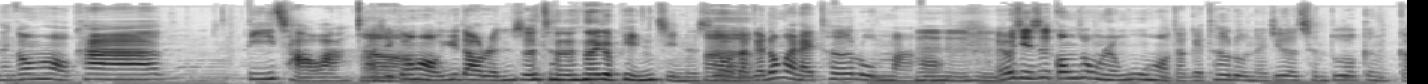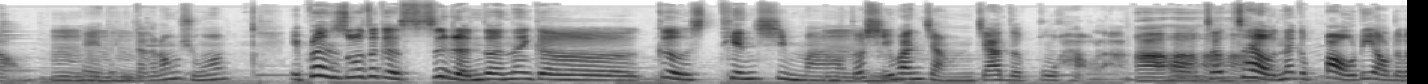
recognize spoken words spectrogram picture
能讲吼，他低潮啊，而且刚好遇到人生的那个瓶颈的时候，嗯。大家都会来讨论嘛，吼。嗯嗯嗯。尤其是公众人物吼，大家讨论的这个程度又更高。哎，嗯大家拢喜欢，也不能说这个是人的那个个天性嘛，嗯都喜欢讲人家的不好啦，啊好哦，这才有那个爆料的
